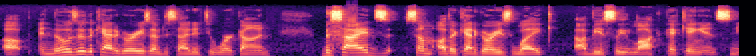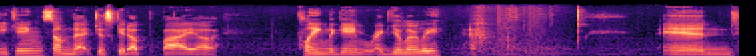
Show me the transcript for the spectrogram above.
up. And those are the categories I've decided to work on. Besides some other categories like obviously lock picking and sneaking, some that just get up by uh, playing the game regularly. And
